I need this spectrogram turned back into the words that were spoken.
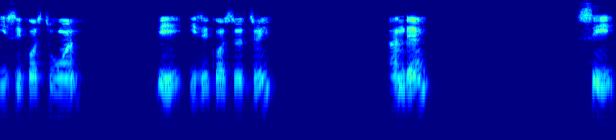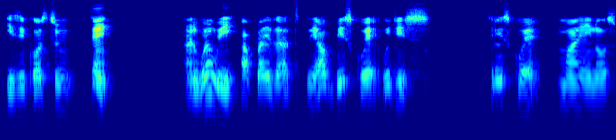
is equals to 1 b is equals to 3 and then c is equals to 10 and when we apply that, we have b square, which is 3 square minus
